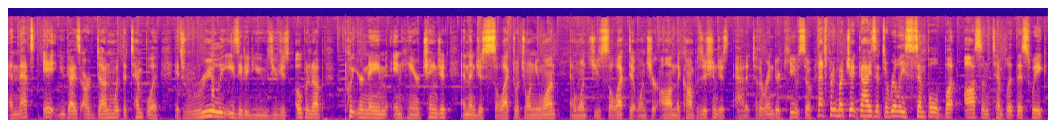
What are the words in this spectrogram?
and that's it. You guys are done with the template. It's really easy to use. You just open it up, put your name in here, change it, and then just select which one you want. And once you select it, once you're on the composition, just add it to the render queue. So that's pretty much it, guys. It's a really simple but awesome template this week.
